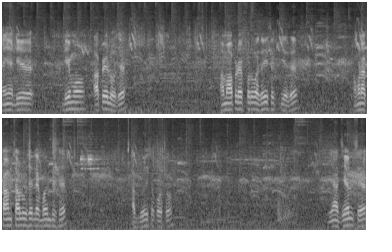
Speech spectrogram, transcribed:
અહીંયા ડે ડેમો આપેલો છે. આમાં આપણે ફરવા જઈ શકીએ છીએ. હમણાં કામ ચાલુ છે એટલે બંધ છે. આપ જોઈ શકો છો. ત્યાં જેલ છે.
